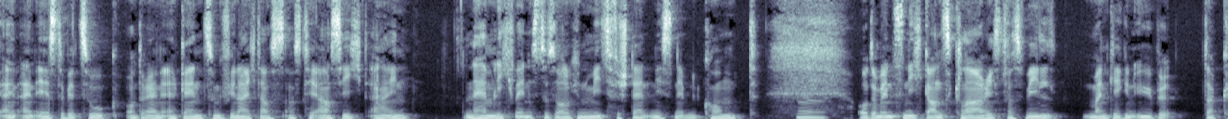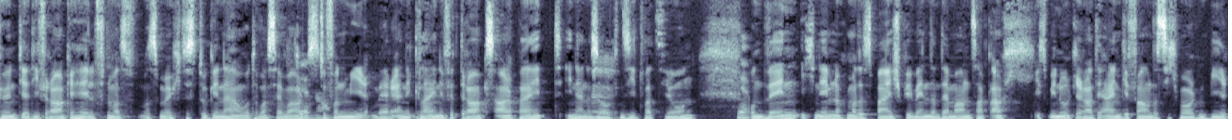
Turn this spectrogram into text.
ein, ein erster Bezug oder eine Ergänzung vielleicht aus, aus TA-Sicht ein. Nämlich, wenn es zu solchen Missverständnissen eben kommt hm. oder wenn es nicht ganz klar ist, was will mein Gegenüber, da könnte ja die Frage helfen, was, was möchtest du genau oder was erwartest genau. du von mir? Wäre eine kleine Vertragsarbeit in einer hm. solchen Situation. Ja. Und wenn, ich nehme nochmal das Beispiel, wenn dann der Mann sagt, ach, ist mir nur gerade eingefallen, dass ich morgen Bier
